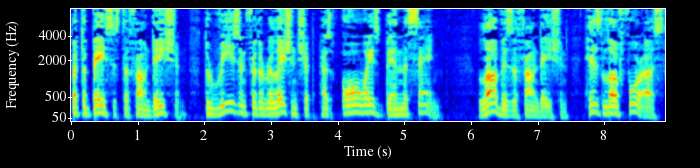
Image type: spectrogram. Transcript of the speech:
but the basis, the foundation, the reason for the relationship has always been the same. Love is the foundation, his love for us,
